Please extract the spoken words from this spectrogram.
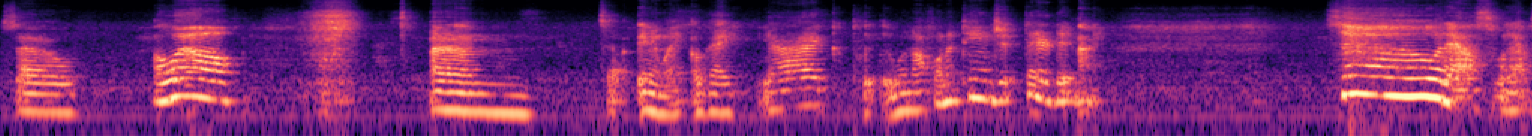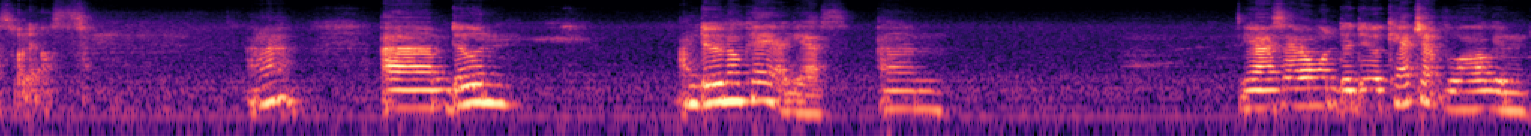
So, oh well. Um, so anyway, okay. Yeah, I completely went off on a tangent there, didn't I? So, what else? What else? What else? I know. I'm doing, I'm doing okay, I guess. Um, yeah, I said I wanted to do a catch-up vlog, and,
